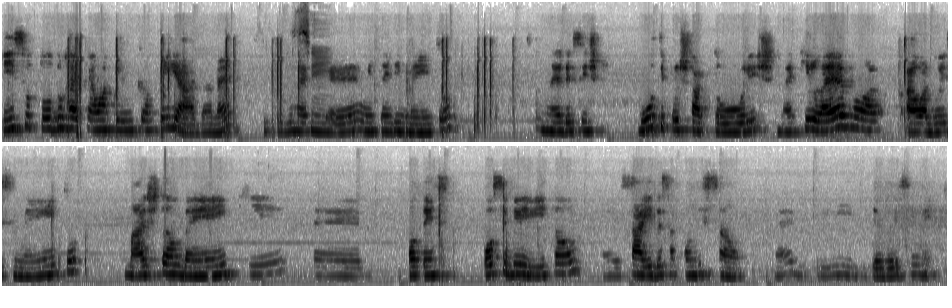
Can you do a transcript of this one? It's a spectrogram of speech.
isso tudo requer uma clínica ampliada, né? Isso tudo requer Sim. um entendimento né, desses múltiplos fatores né, que levam ao adoecimento, mas também que é, possibilitam é, sair dessa condição né, de crise, de adoecimento.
